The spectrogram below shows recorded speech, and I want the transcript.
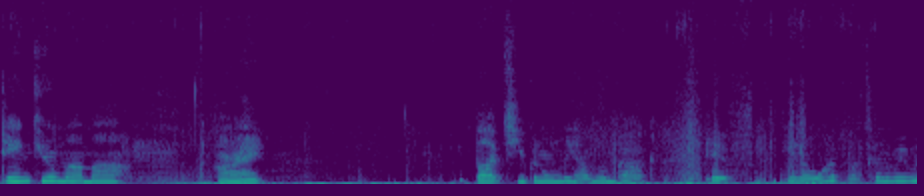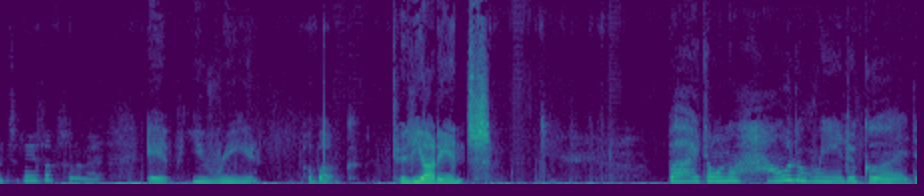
Thank you, Mama. All right but you can only have them back if you know what that's going to be what today's episode about if you read a book to the audience. But i don't know how to read a good.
